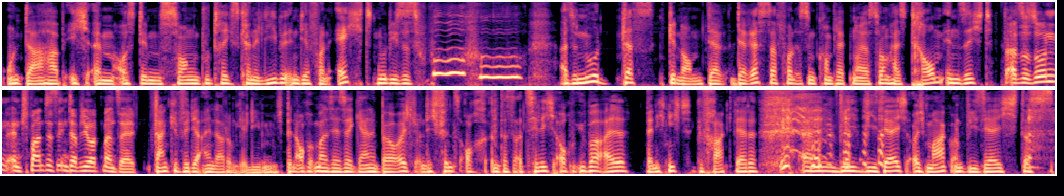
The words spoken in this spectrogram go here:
Und da habe ich ähm, aus dem Song Du trägst keine Liebe in dir von echt nur dieses Wuhu, also nur das genommen. Der, der Rest davon ist ein komplett neuer Song, heißt Traum in Sicht. Also so ein entspanntes Interview hat man selten. Danke für die Einladung, ihr Lieben. Ich bin auch immer sehr, sehr gerne bei euch und ich finde es auch, und das erzähle ich auch überall, wenn ich nicht gefragt werde, ähm, wie, wie sehr ich euch mag und wie sehr ich das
